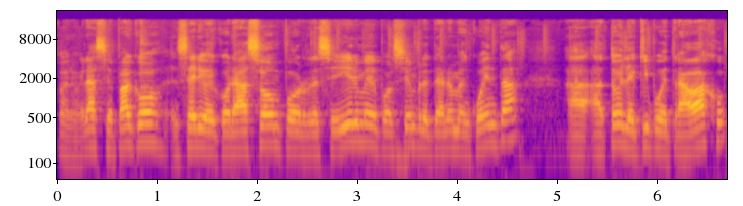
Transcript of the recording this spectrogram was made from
Bueno, gracias Paco, en serio de corazón por recibirme, por siempre tenerme en cuenta, a, todo el equipo de trabajo.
